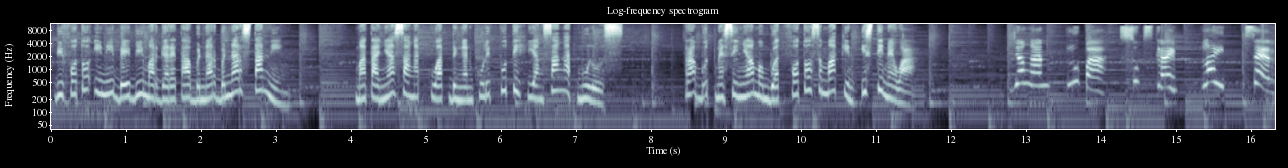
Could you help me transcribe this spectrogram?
Di foto ini baby Margareta benar-benar stunning. Matanya sangat kuat dengan kulit putih yang sangat mulus. Rambut messinya membuat foto semakin istimewa. Jangan lupa subscribe, like, share,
